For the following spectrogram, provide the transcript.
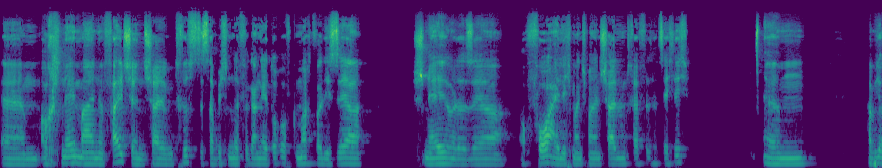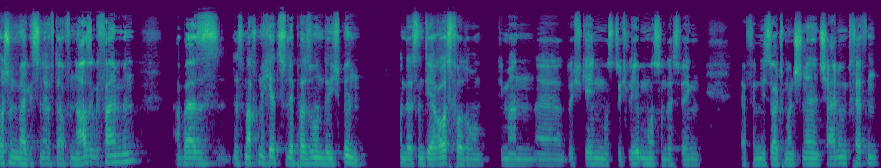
ähm, auch schnell mal eine falsche Entscheidung triffst. Das habe ich in der Vergangenheit auch oft gemacht, weil ich sehr schnell oder sehr auch voreilig manchmal Entscheidungen treffe tatsächlich. Ähm, habe ich auch schon gemerkt, dass ich öfter auf die Nase gefallen bin. Aber das, das macht mich jetzt zu der Person, die ich bin. Und das sind die Herausforderungen, die man äh, durchgehen muss, durchleben muss. Und deswegen äh, finde ich, sollte man schnell Entscheidungen treffen,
